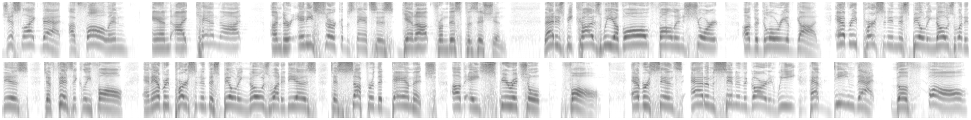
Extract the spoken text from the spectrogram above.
just like that. I've fallen and I cannot, under any circumstances, get up from this position. That is because we have all fallen short of the glory of God. Every person in this building knows what it is to physically fall, and every person in this building knows what it is to suffer the damage of a spiritual fall. Ever since Adam's sin in the garden, we have deemed that the fall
